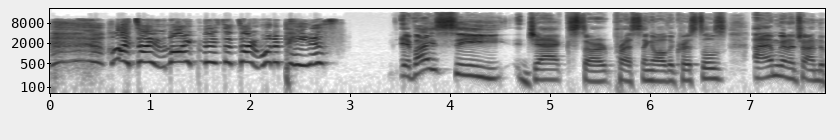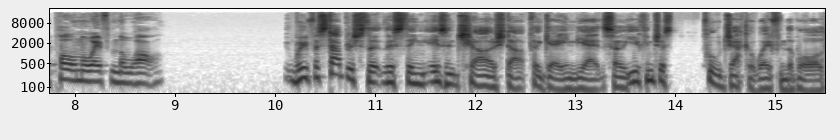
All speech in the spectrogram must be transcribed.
I don't like this. I don't want a penis. If I see Jack start pressing all the crystals, I am going to try to pull him away from the wall. We've established that this thing isn't charged up again yet, so you can just pull Jack away from the wall.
